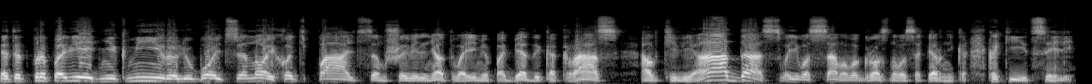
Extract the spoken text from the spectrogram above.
этот проповедник мира любой ценой хоть пальцем шевельнет во имя победы как раз Алкивиада, своего самого грозного соперника? Какие цели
